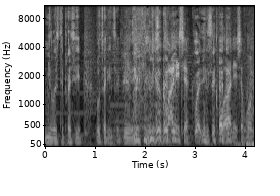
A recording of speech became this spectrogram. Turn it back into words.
Милости проси у царицы. Кланяйся. Кланяйся. Кланяйся в ноги.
